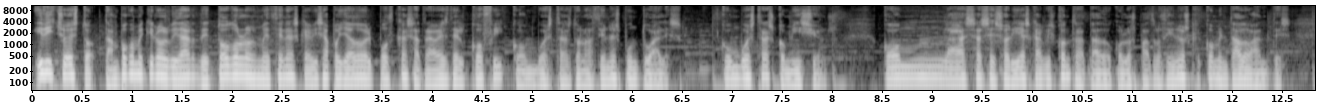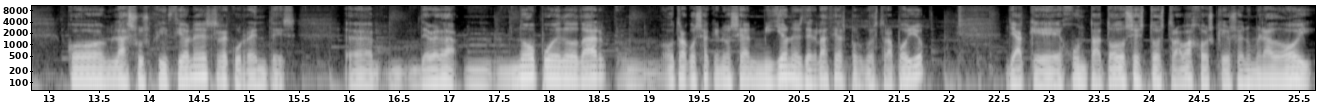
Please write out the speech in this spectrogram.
Y dicho esto, tampoco me quiero olvidar de todos los mecenas que habéis apoyado el podcast a través del coffee con vuestras donaciones puntuales, con vuestras commissions, con las asesorías que habéis contratado, con los patrocinios que he comentado antes, con las suscripciones recurrentes, eh, de verdad, no puedo dar mm, otra cosa que no sean millones de gracias por vuestro apoyo, ya que junto a todos estos trabajos que os he enumerado hoy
